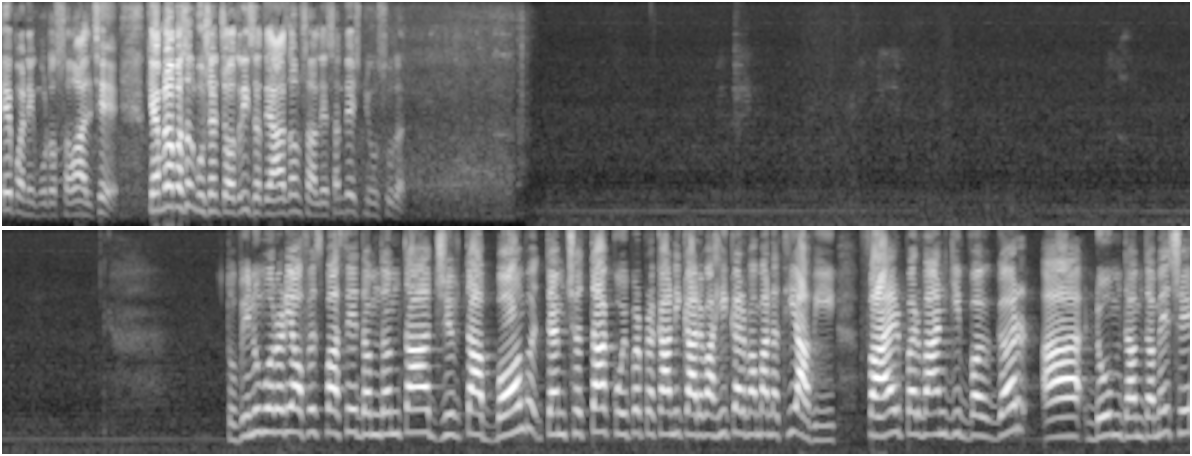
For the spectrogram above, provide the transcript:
એ પણ એક મોટો સવાલ છે. કેમેરા પર્સન ભૂષણ ચૌધરી સાથે આઝમ સાલે, સંદેશ ન્યૂઝ સુરત. તો વિનુ મોરડિયા ઓફિસ પાસે ધમધમતા, જીવતા બોમ્બ, તેમ છતાં કોઈ પણ પ્રકારની કાર્યવાહી કરવામાં નથી આવી. ફાયર પરવાનગી વગર આ ડોમ ધમધમે છે.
